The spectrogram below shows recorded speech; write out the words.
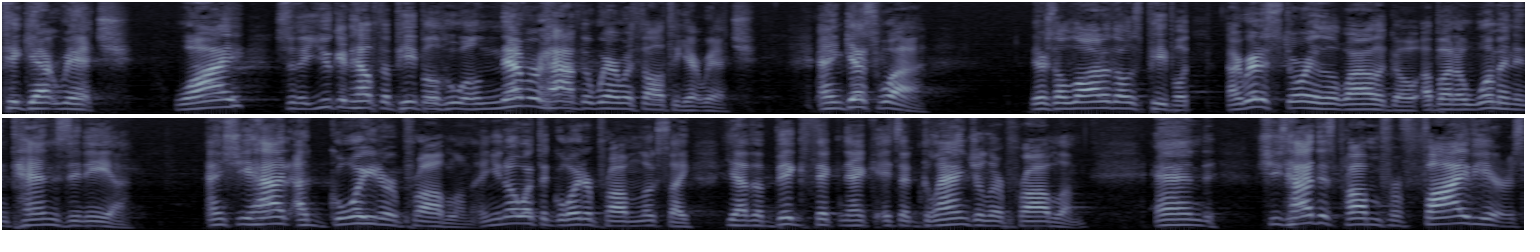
to get rich. Why? So that you can help the people who will never have the wherewithal to get rich. And guess what? There's a lot of those people. I read a story a little while ago about a woman in Tanzania, and she had a goiter problem. And you know what the goiter problem looks like? You have a big, thick neck, it's a glandular problem. And she's had this problem for five years.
